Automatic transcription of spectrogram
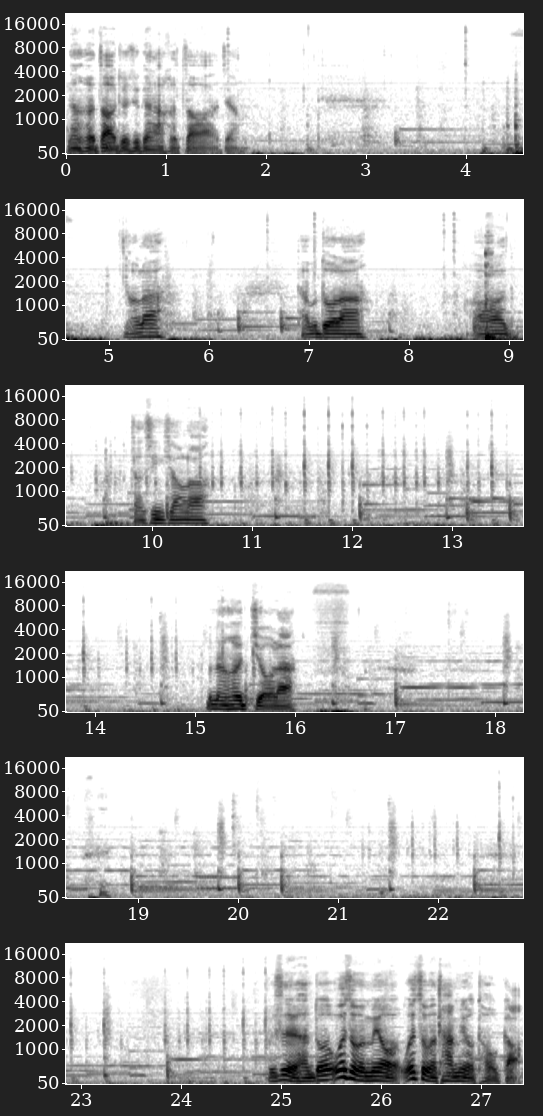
能合照就去跟他合照啊，这样。好啦，差不多啦，好，讲信箱啦，不能喝酒啦。不是很多，为什么没有？为什么他没有投稿？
